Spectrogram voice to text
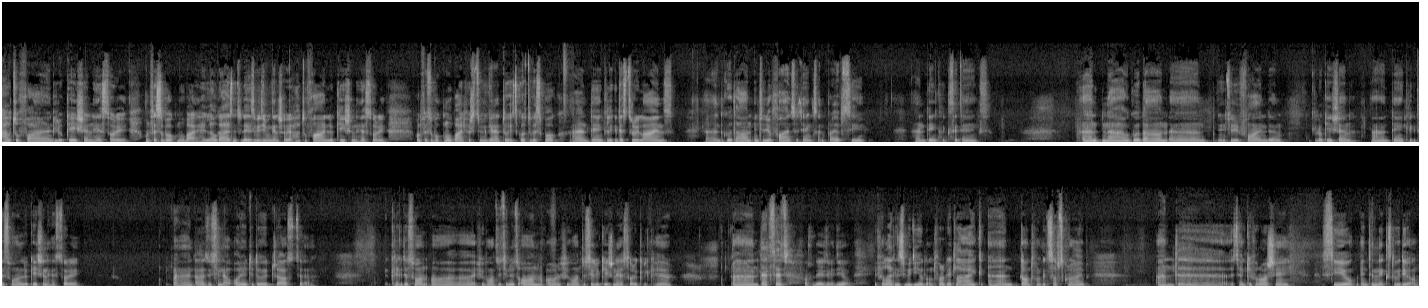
how to find location history on facebook mobile. Hello guys. In today's video i'm gonna show you how to find location history on facebook mobile. First thing we're gonna do is go to facebook and then click these three lines and go down until you find settings and privacy and then click settings. And now go down and until you find the location and then click this one location history and as you see now all you need to do is just uh, click this one uh, if you want to turn it on or if you want to see location history click here. And that's it for today's video. If you like this video don't forget like and don't forget subscribe. And uh, thank you for watching. See you in the next video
